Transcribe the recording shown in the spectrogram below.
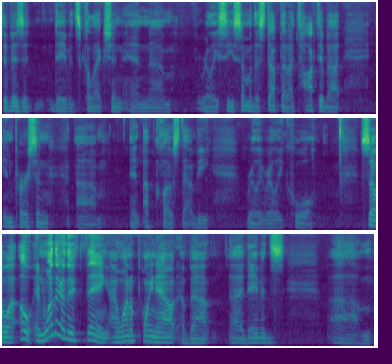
to visit David's collection and um, really see some of the stuff that I talked about in person um, and up close. That would be really, really cool. So, uh, oh, and one other thing I want to point out about uh, David's um,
